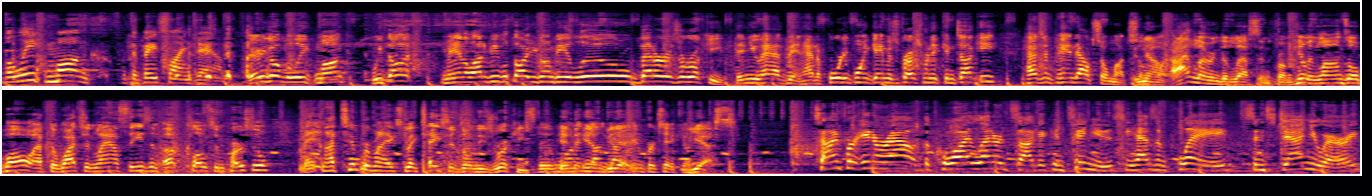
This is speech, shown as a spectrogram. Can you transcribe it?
Malik Monk with the baseline jam. There you go, Malik Monk. We thought, man, a lot of people thought you're going to be a little better as a rookie than you have been. Had a 40-point game as a freshman at Kentucky. Hasn't panned out so much. So Now, far. I learned a lesson from him and Lonzo Ball after watching last season up close and personal. Man, I temper my expectations on these rookies The in the NBA. in particular. Yes. Time for in or out. The Kawhi Leonard saga continues. He hasn't played since January,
